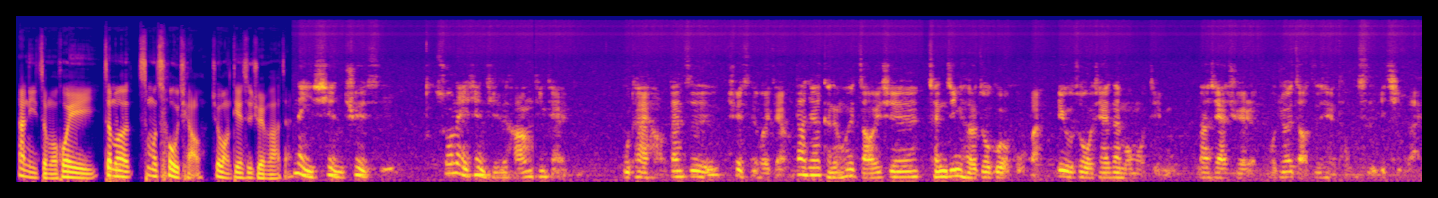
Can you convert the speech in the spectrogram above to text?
那你怎么会这么这么凑巧就往电视圈发展？内线确实说内线，其实好像听起来。不太好，但是确实会这样。大家可能会找一些曾经合作过的伙伴，例如说我现在在某某节目，那现在缺人，我就会找之前的同事一起来，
